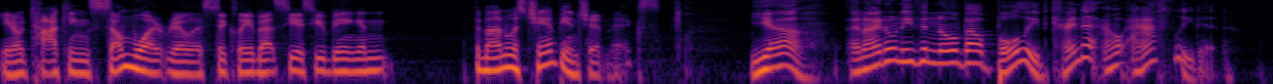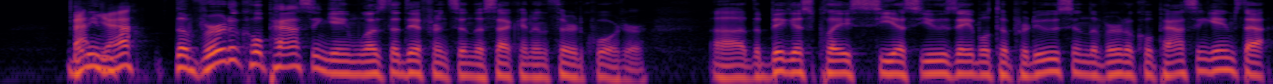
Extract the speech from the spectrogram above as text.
you know, talking somewhat realistically about CSU being in the Mountain West Championship mix. Yeah. And I don't even know about bullied, kind of out athleted. That, I mean, yeah. The vertical passing game was the difference in the second and third quarter. Uh, the biggest place CSU is able to produce in the vertical passing games that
